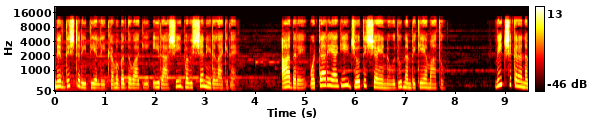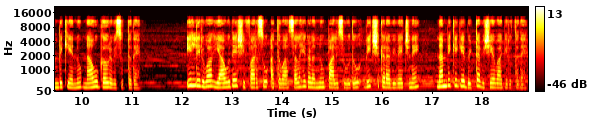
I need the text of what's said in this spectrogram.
ನಿರ್ದಿಷ್ಟ ರೀತಿಯಲ್ಲಿ ಕ್ರಮಬದ್ಧವಾಗಿ ಈ ರಾಶಿ ಭವಿಷ್ಯ ನೀಡಲಾಗಿದೆ. ಆದರೆ ಒಟ್ಟಾರೆಯಾಗಿ ಜ್ಯೋತಿಷ್ಯ ಎನ್ನುವುದು ನಂಬಿಕೆಯ ಮಾತು. ವೀಕ್ಷಕರ ನಂಬಿಕೆಯನ್ನು ನಾವು ಗೌರವಿಸುತ್ತದೆ. ಇಲ್ಲಿರುವ ಯಾವುದೇ ಶಿಫಾರಸು ಅಥವಾ ಸಲಹೆಗಳನ್ನು ಪಾಲಿಸುವುದು ವೀಕ್ಷಕರ ವಿವೇಚನೆ, ನಂಬಿಕೆಗೆ ಬಿಟ್ಟ ವಿಷಯವಾಗಿರುತ್ತದೆ.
